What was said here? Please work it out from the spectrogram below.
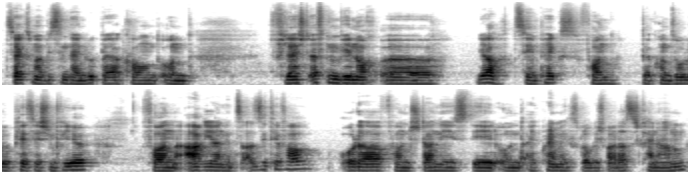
zeig's mal ein bisschen deinen Lootbuy-Account und vielleicht öffnen wir noch äh, ja, 10 Packs von der Konsole PlayStation 4, von Arian TV oder von Stani, Steel und iCramax, glaube ich, war das, keine Ahnung.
